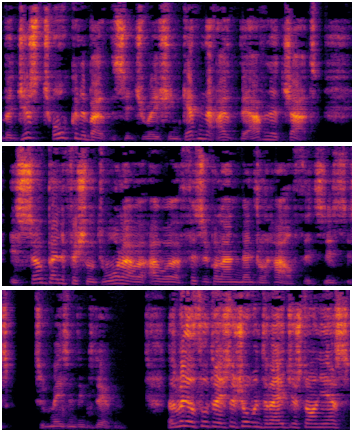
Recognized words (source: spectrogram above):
But just talking about the situation, getting that out there, having a chat, is so beneficial to all our, our physical and mental health. It's, it's, it's an amazing thing to do. That's my little thought today. It's a short one today, just on yes,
